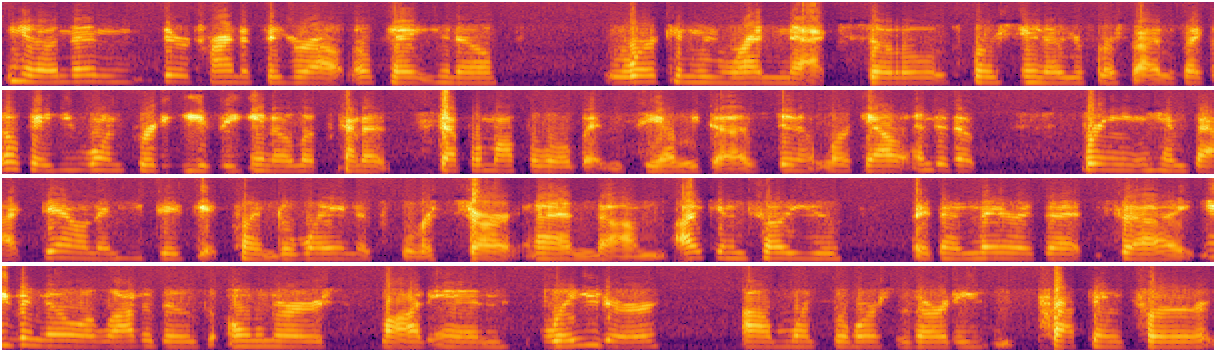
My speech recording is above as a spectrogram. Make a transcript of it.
you know, and then they're trying to figure out, okay, you know, where can we run next? So first, you know, your first side is like, okay, he won pretty easy. You know, let's kind of step him up a little bit and see how he does. Didn't work out. Ended up bringing him back down, and he did get claimed away in his fourth start. And um, I can tell you right then there that uh, even though a lot of those owners bought in later, um, once the horse was already prepping for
